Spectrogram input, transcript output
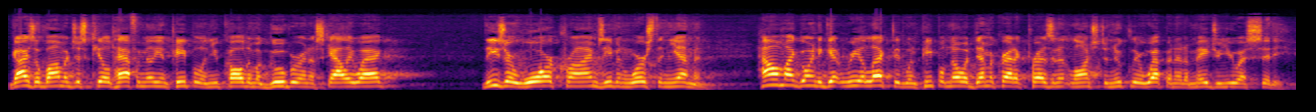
Guys, Obama just killed half a million people and you called him a goober and a scallywag? These are war crimes even worse than Yemen. How am I going to get reelected when people know a Democratic president launched a nuclear weapon at a major U.S. city?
